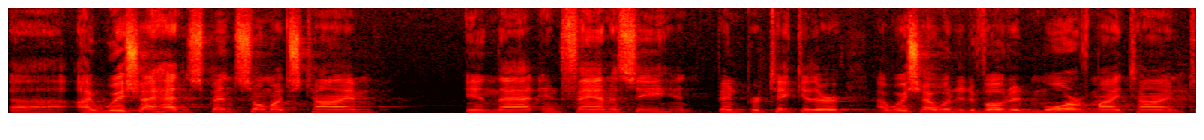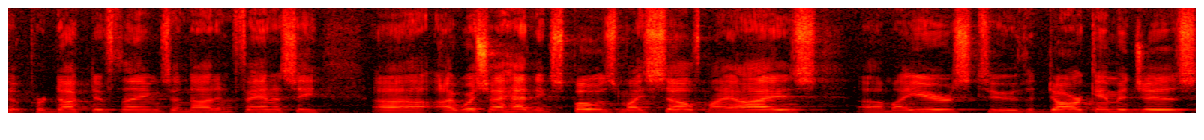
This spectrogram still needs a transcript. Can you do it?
uh, I wish I hadn't spent so much time in that, in fantasy in, in particular. I wish I would have devoted more of my time to productive things and not in fantasy. Uh, I wish I hadn't exposed myself, my eyes, uh, my ears to the dark images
